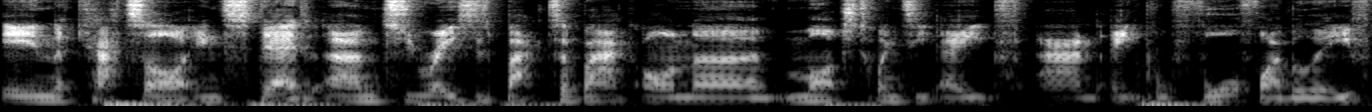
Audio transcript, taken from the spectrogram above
in Qatar instead. Um, two races back to back on uh, March 28th and April 4th, I believe,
